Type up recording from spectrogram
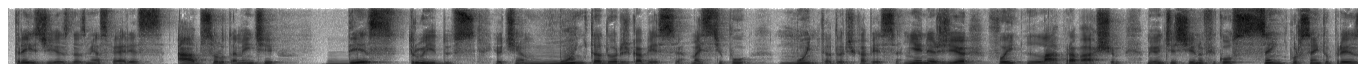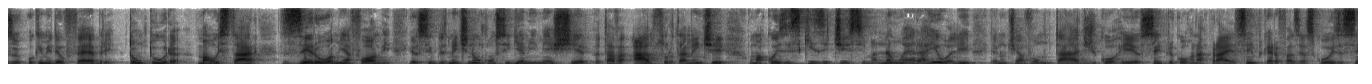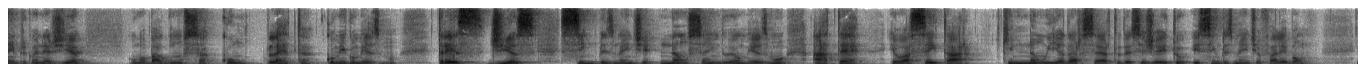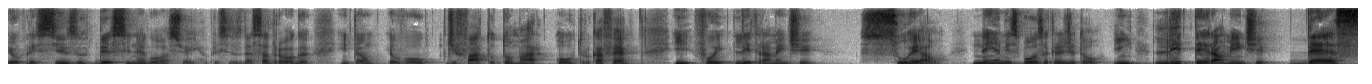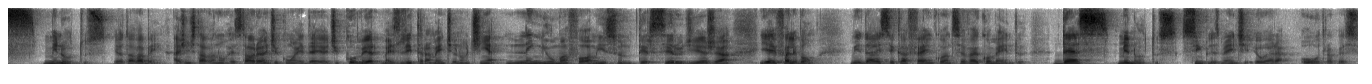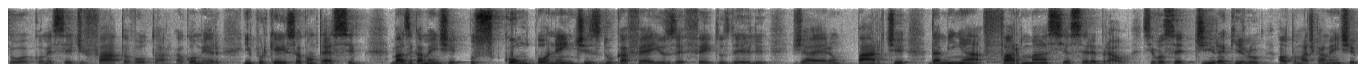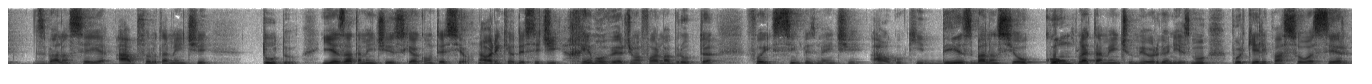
Três dias das minhas férias absolutamente destruídos. Eu tinha muita dor de cabeça, mas tipo muita dor de cabeça. Minha energia foi lá para baixo. Meu intestino ficou 100% preso, o que me deu febre, tontura, mal-estar, zerou a minha fome. Eu simplesmente não conseguia me mexer. Eu estava absolutamente uma coisa esquisitíssima. Não era eu ali. Eu não tinha vontade de correr. Eu sempre corro na praia, sempre quero fazer as coisas, sempre com energia uma bagunça completa comigo mesmo. Três dias simplesmente não sendo eu mesmo, até eu aceitar que não ia dar certo desse jeito e simplesmente eu falei: bom, eu preciso desse negócio aí, eu preciso dessa droga, então eu vou de fato tomar outro café. E foi literalmente surreal. Nem a minha esposa acreditou. Em literalmente 10 minutos eu estava bem. A gente estava num restaurante com a ideia de comer, mas literalmente eu não tinha nenhuma fome, isso no terceiro dia já. E aí falei: bom, me dá esse café enquanto você vai comendo. 10 minutos. Simplesmente eu era outra pessoa, comecei de fato a voltar a comer. E por que isso acontece? Basicamente, os componentes do café e os efeitos dele já eram parte da minha farmácia cerebral. Se você tira aquilo, automaticamente desbalanceia absolutamente tudo. E é exatamente isso que aconteceu. Na hora em que eu decidi remover de uma forma abrupta, foi simplesmente algo que desbalanceou completamente o meu organismo, porque ele passou a ser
